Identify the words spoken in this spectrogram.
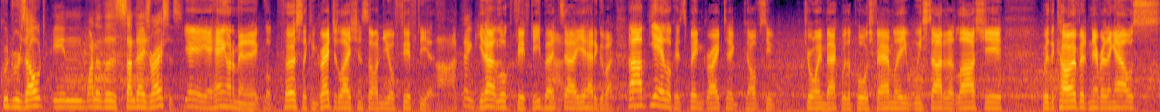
good result in one of the Sunday's races. Yeah, yeah, yeah. Hang on a minute. Look, firstly, congratulations on your 50th. Ah, thank you. You don't look 50, but no. uh, you had a good one. Um, yeah, look, it's been great to obviously join back with the Porsche family. We started it last year with the COVID and everything else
